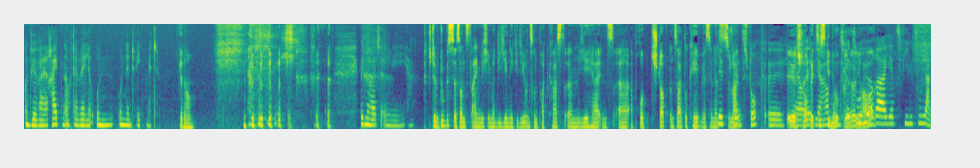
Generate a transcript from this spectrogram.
und wir reiten auf der Welle un unentwegt mit. Genau. bin heute irgendwie, ja. Stimmt, du bist ja sonst eigentlich immer diejenige, die unseren Podcast ähm, jeher ins äh, abrupt stoppt und sagt, okay, wir sind jetzt, jetzt zu lang. Jetzt stopp. Äh, äh, ja, stopp, jetzt ist genug. Unsere Zuhörer ja. jetzt viel zu lang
